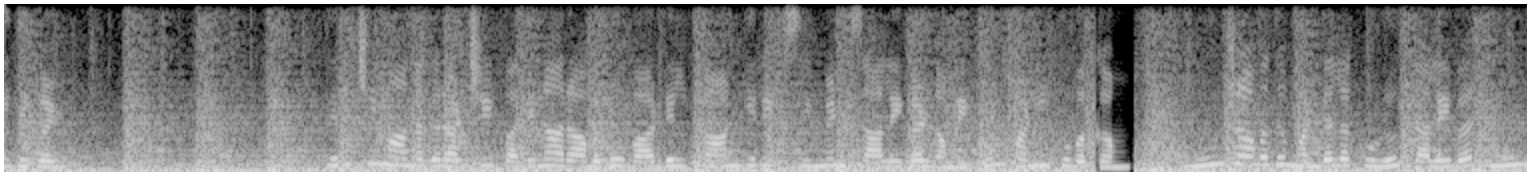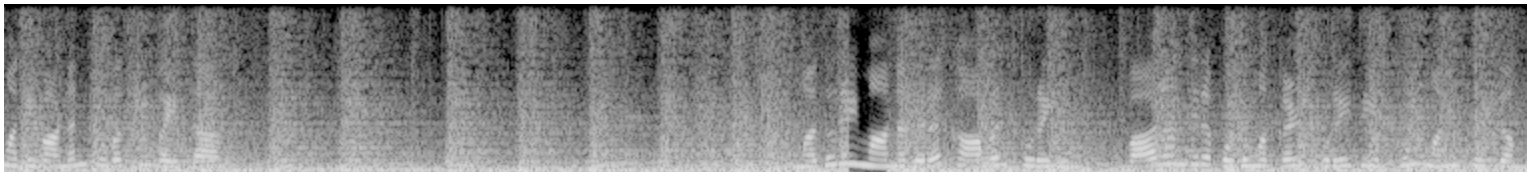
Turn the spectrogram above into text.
செய்திகள். திருச்சி மாநகராட்சி பதினாறாவது வார்டில் கான்கிரீட் சிமெண்ட் சாலைகள் அமைக்கும் பணி துவக்கம். மூன்றாவது மண்டல குழு தலைவர் மு. மதிவாணன் துவக்கி வைத்தார். மதுரை மாநகர காவல்துறையின் வாராந்திர பொதுமக்கள் குறைதீர்க்கும் மனு கூட்டம்.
